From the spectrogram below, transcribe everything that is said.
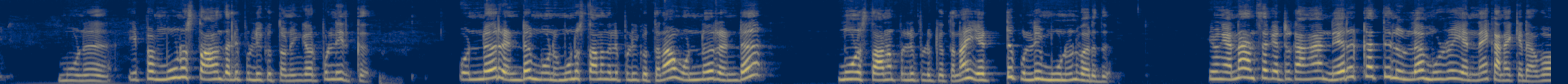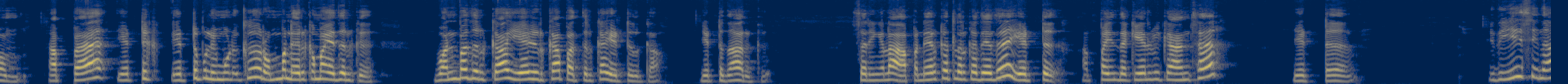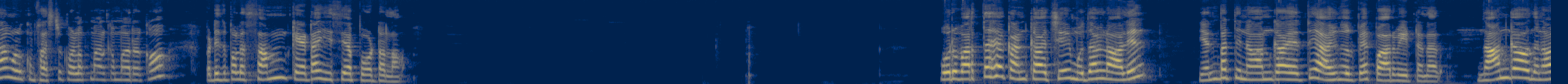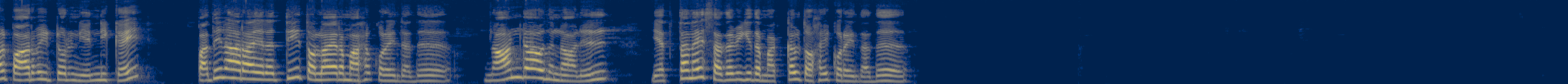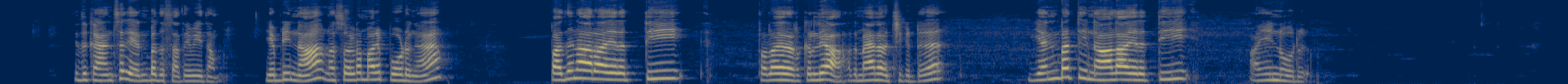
மூணு. இப்போ மூணு ஸ்தானம் தள்ளி புள்ளி குத்தணும். இங்கே ஒரு புள்ளி இருக்குது ஒன்று ரெண்டு மூணு. மூணு ஸ்தானம் தள்ளி புள்ளி குத்தினா ஒன்று ரெண்டு மூணு ஸ்தானம் புள்ளி புள்ளி எட்டு புள்ளி மூணுன்னு வருது. இவங்க என்ன ஆன்சர் கேட்டிருக்காங்க? நெருக்கத்தில் உள்ள முழு எண்ணை கணக்கிடவும். அப்போ எட்டு எட்டு புள்ளி மூணுக்கு ரொம்ப நெருக்கமாக எது இருக்குது ஒன்பது இருக்கா? ஏழு இருக்கா? பத்து இருக்கா? எட்டு இருக்கா? எட்டு தான் இருக்குது சரிங்களா? அப்போ நெருக்கத்தில் இருக்கிறது எது? எட்டு. அப்போ இந்த கேள்விக்கு ஆன்சர் எட்டு. இது ஈஸி தான். உங்களுக்கு ஃபஸ்ட்டு குழப்பமாக இருக்க மாதிரி இருக்கும். பட் இது போல் சம் கேட்டால் ஈஸியாக போட்டலாம். ஒரு வர்த்தக கண்காட்சியை முதல் நாளில் எண்பத்தி நான்காயிரத்தி ஐநூறு பேர் பார்வையிட்டனர். நான்காவது நாள் பார்வையிட்டோரின் எண்ணிக்கை பதினாறாயிரத்தி தொள்ளாயிரமாக குறைந்தது. நான்காவது நாளில் எத்தனை சதவிகித மக்கள் தொகை குறைந்தது? இதுக்கு ஆன்சர் எண்பது சதவீதம். எப்படின்னா நான் சொல்கிற மாதிரி போடுங்க. பதினாறாயிரத்தி தொள்ளாயிரம் இருக்கு இல்லையா? அது மேலே வச்சுக்கிட்டு எண்பத்தி நாலாயிரத்தி ஐநூறு.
